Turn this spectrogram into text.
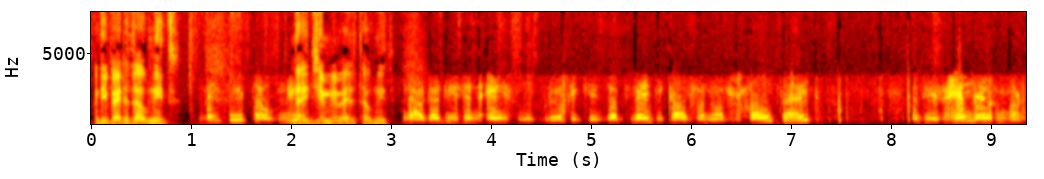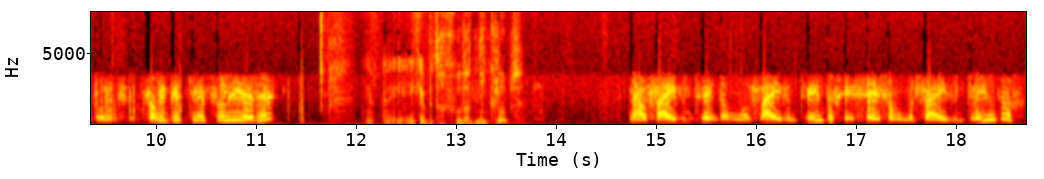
maar die weet het ook niet. Weet je het ook niet? Nee, Jimmy weet het ook niet. Nou, dat is een ezelsbruggetje. Dat weet ik al vanaf schooltijd. Het is heel erg makkelijk. Zal ik het je even leren? Ja, ik heb het gevoel dat het niet klopt. Nou, 25 maal 25 is 625.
